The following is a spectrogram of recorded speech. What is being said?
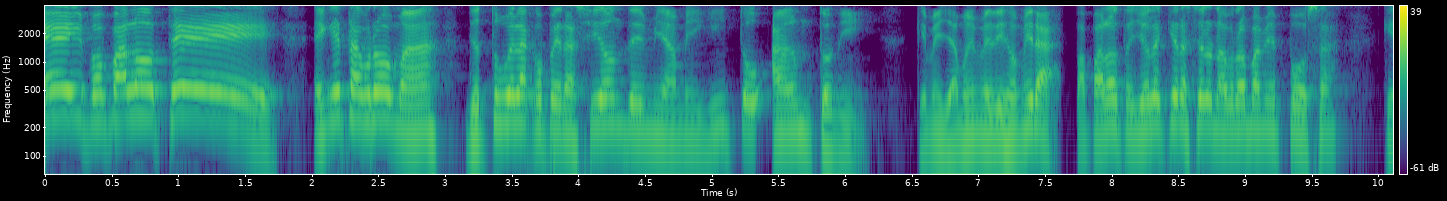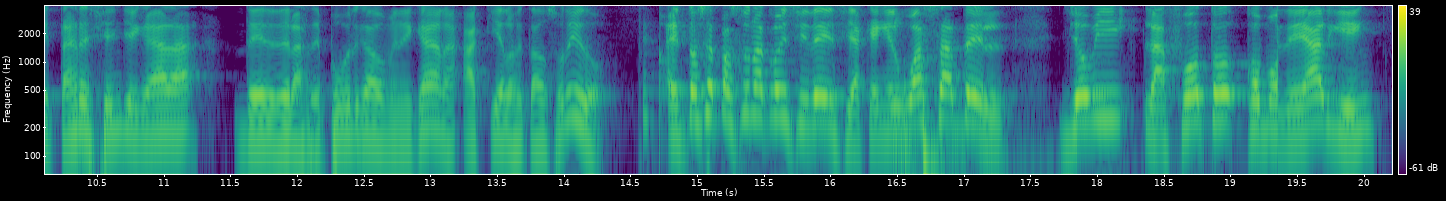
¡Ey, papalote! En esta broma yo tuve la cooperación de mi amiguito Anthony, que me llamó y me dijo, mira, papalote, yo le quiero hacer una broma a mi esposa que está recién llegada desde la República Dominicana aquí a los Estados Unidos. Entonces pasó una coincidencia que en el WhatsApp de él yo vi la foto como de alguien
